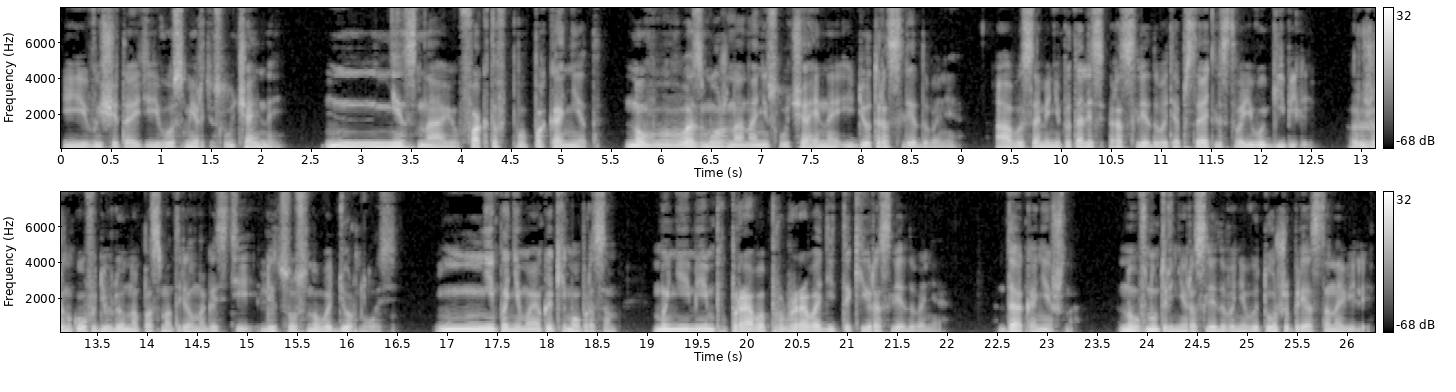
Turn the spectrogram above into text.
И вы считаете его смерть случайной? Не знаю, фактов пока нет. Но, возможно, она не случайная, идет расследование. А вы сами не пытались расследовать обстоятельства его гибели? Рыженков удивленно посмотрел на гостей. Лицо снова дернулось. Не понимаю, каким образом? Мы не имеем права проводить такие расследования. Да, конечно. Но внутреннее расследование вы тоже приостановили?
